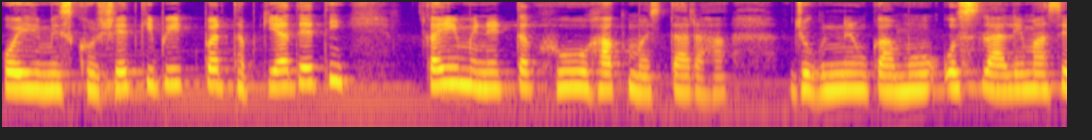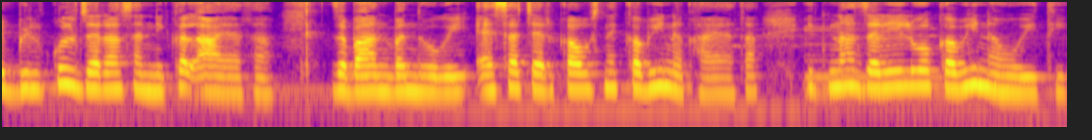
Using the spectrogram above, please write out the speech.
कोई मिस खुर्शेद की पीठ पर थपकियाँ देती। कई मिनट तक हु हक मचता रहा। जुगनू का मुँह उस लालिमा से बिल्कुल जरा सा निकल आया था। जबान बंद हो गई। ऐसा चरका उसने कभी न खाया था। इतना जलील वो कभी न हुई थी।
